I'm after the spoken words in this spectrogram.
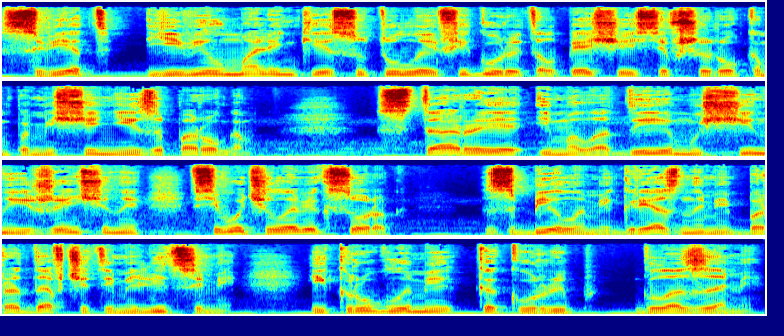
Свет явил маленькие сутулые фигуры, толпящиеся в широком помещении за порогом. Старые и молодые, мужчины и женщины, всего человек сорок, с белыми, грязными, бородавчатыми лицами и круглыми, как у рыб, глазами.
